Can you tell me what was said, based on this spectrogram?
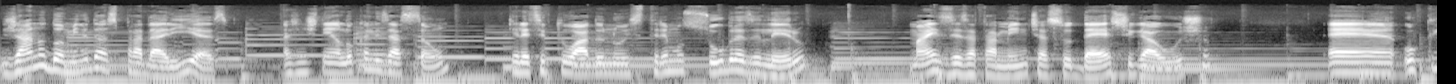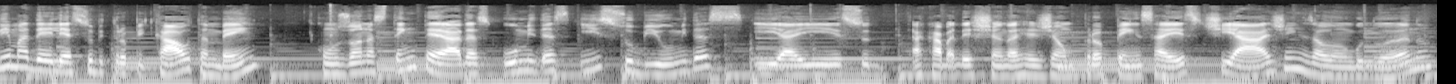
Já no domínio das pradarias, a gente tem a localização, que ele é situado no extremo sul brasileiro, mais exatamente a sudeste gaúcho. É, o clima dele é subtropical também, com zonas temperadas, úmidas e subúmidas, e aí isso acaba deixando a região propensa a estiagens ao longo do ano,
